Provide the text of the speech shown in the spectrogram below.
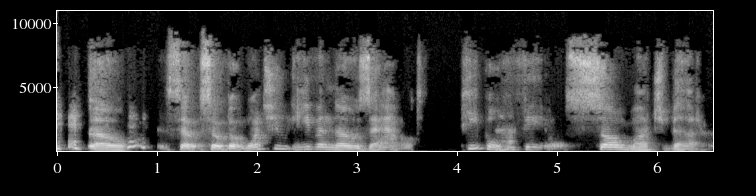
so, so, so, but once you even those out, people uh-huh. feel so much better.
